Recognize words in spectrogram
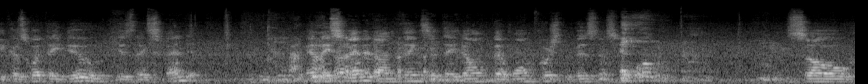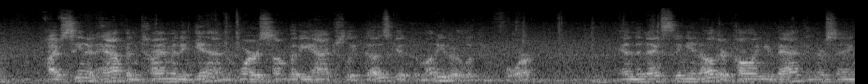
Because what they do is they spend it. And they spend it on things that they don't, that won't push the business forward. So I've seen it happen time and again where somebody actually does get the money they're looking for. And the next thing you know, they're calling you back and they're saying,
